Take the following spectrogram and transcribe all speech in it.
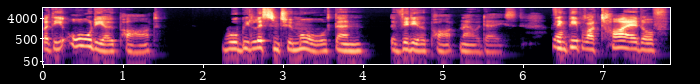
but the audio part will be listened to more than the video part nowadays. I think people are tired of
